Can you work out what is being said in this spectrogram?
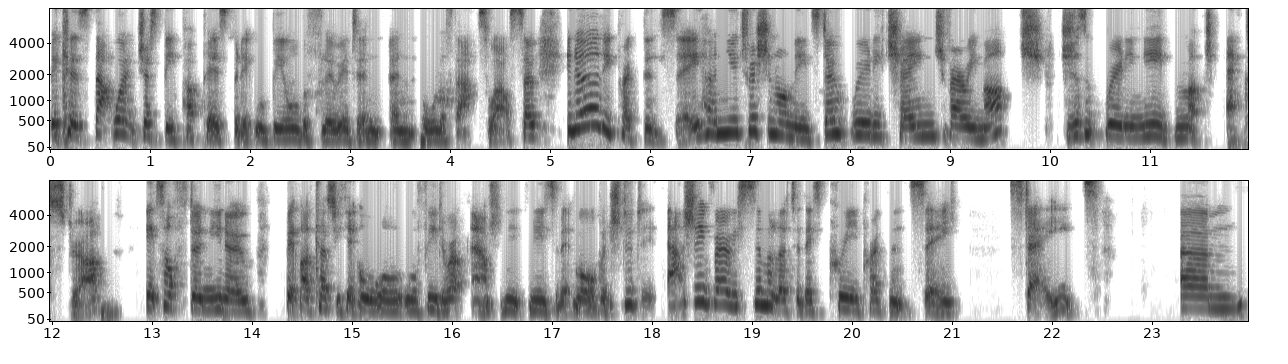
because that won't just be puppies, but it will be all the fluid and, and all of that as well. So, in early pregnancy, her nutritional needs don't really change very much. She doesn't really need much extra. It's often, you know, a bit like us, you think, oh, we'll, we'll feed her up now. She need, needs a bit more, but she actually very similar to this pre pregnancy state. Um,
